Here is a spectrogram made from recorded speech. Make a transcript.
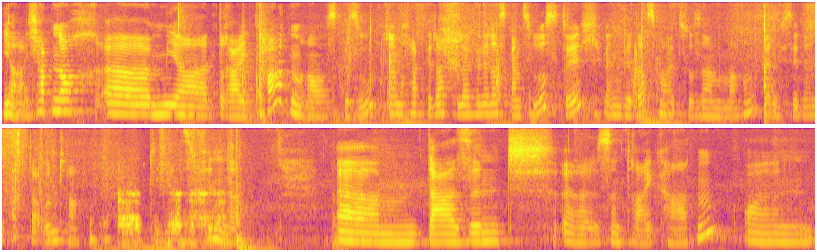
ja, ich habe noch äh, mir drei Karten rausgesucht und ich habe gedacht, vielleicht wäre das ganz lustig, wenn wir das mal zusammen machen, wenn ich sie denn, ach, da unter, die jetzt finde. Ähm, da sind, äh, es sind drei Karten und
